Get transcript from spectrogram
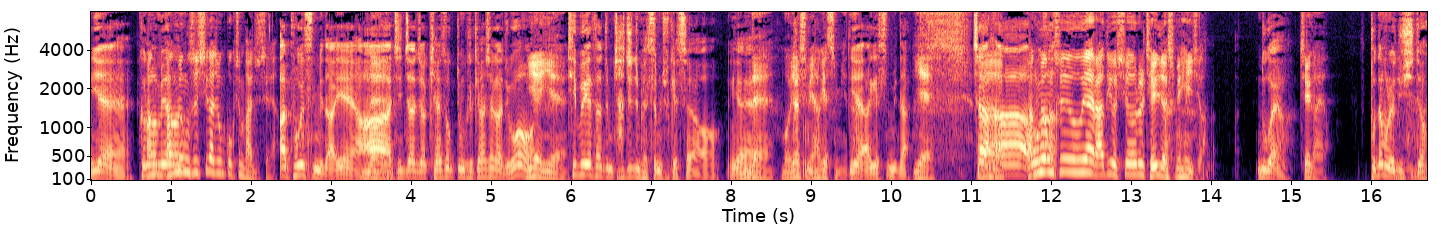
예. 박, 그러면. 박명수 씨가 좀꼭좀 봐주세요. 아, 보겠습니다. 예. 아, 네. 진짜 저 계속 좀 그렇게 하셔가지고. 예, 예. TV에서 좀 자주 좀 뵀으면 좋겠어요. 예. 네, 뭐 열심히 하겠습니다. 예, 알겠습니다. 예. 자, 아, 아, 박명수의 라디오 쇼를 제일 열심히 해야죠. 누가요? 제가요. 부담을 해주시죠.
